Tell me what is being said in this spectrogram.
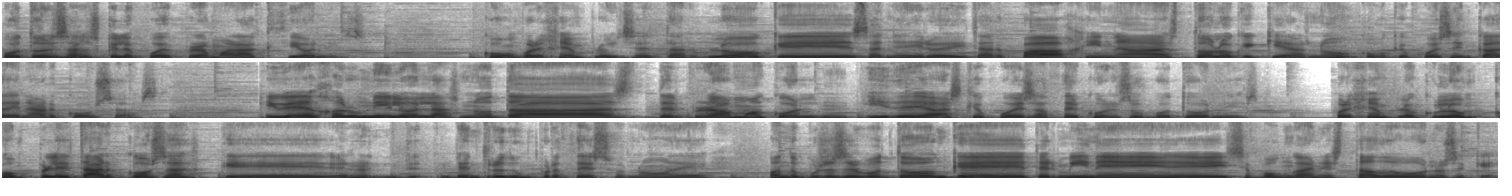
botones a los que le puedes programar acciones. Como por ejemplo insertar bloques, añadir o editar páginas, todo lo que quieras, ¿no? Como que puedes encadenar cosas. Y voy a dejar un hilo en las notas del programa con ideas que puedes hacer con esos botones. Por ejemplo, completar cosas que dentro de un proceso, ¿no? De cuando pulsas el botón que termine y se ponga en estado no sé qué.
